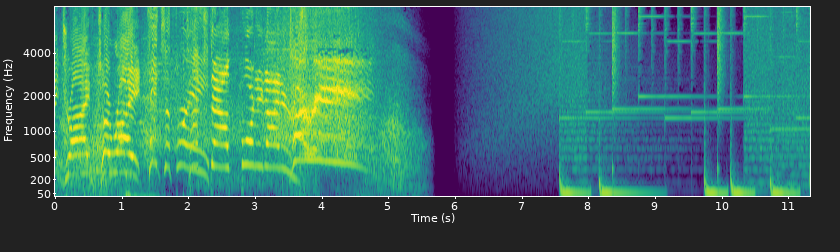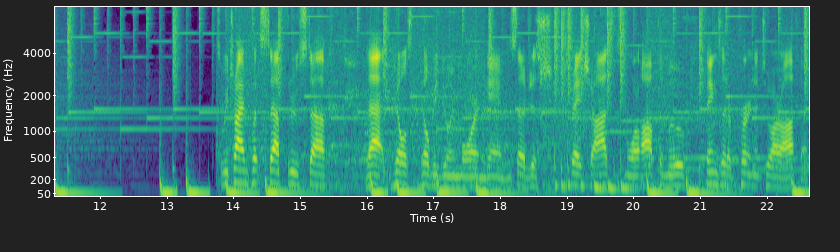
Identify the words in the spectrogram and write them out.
Inside drive to right. Takes a three. Touchdown 49ers. Hurry! So we try and put Steph through stuff that he'll he'll be doing more in games instead of just straight shots. It's more off the move, things that are pertinent to our offense.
